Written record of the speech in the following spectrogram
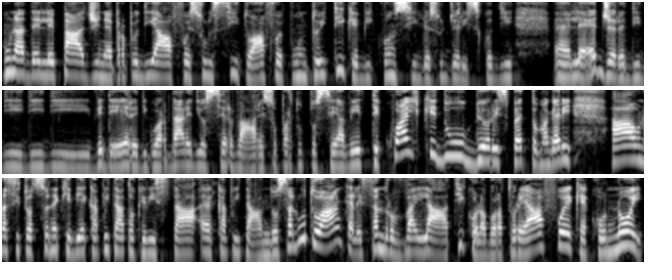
una delle pagine proprio di Afue sul sito afue.it che vi consiglio e suggerisco di eh, leggere, di, di, di, di vedere, di guardare, di osservare, soprattutto se avete qualche dubbio rispetto magari a una situazione che vi è capitata o che vi sta eh, capitando. Saluto anche Alessandro Vailati, collaboratore AFUE che è con noi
